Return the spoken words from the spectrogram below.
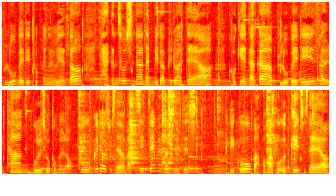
블루베리 토핑을 위해서 작은 솥이나 냄비가 필요한데요. 거기에다가 블루베리, 설탕, 물 조금을 넣고 끓여주세요. 마치 잼을 만들듯이. 그리고 마구마구 으깨 해주세요.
